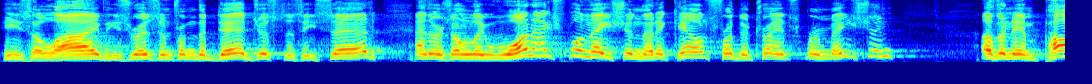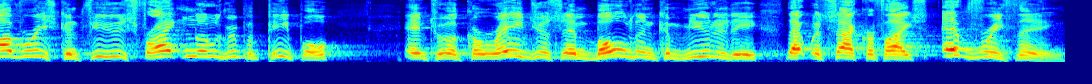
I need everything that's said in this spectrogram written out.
He's alive. He's risen from the dead, just as he said. And there's only one explanation that accounts for the transformation of an impoverished, confused, frightened little group of people into a courageous, emboldened community that would sacrifice everything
